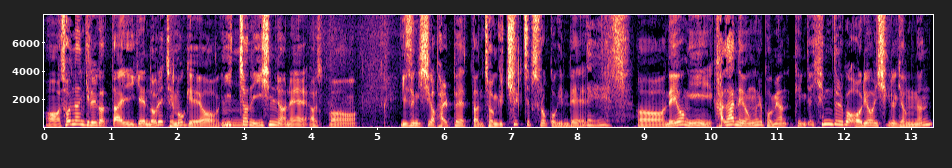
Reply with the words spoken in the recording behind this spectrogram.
어 소년 길을 걷다 이게 노래 제목이에요. 음. 2020년에 어, 어 이승기 씨가 발표했던 정규 7집 수록곡인데 네. 어, 내용이 가사 내용을 보면 굉장히 힘들고 어려운 시기를 겪는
